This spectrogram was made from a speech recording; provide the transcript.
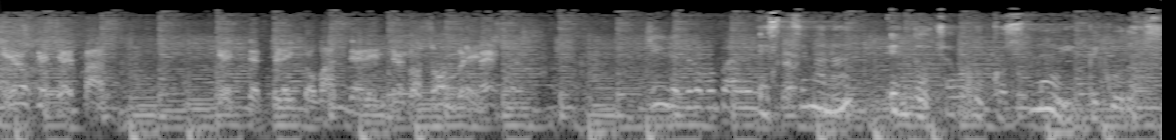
quiero que sepas que este pleito va a ser entre dos hombres. Chingatelo, compadre. Esta semana en dos chavorrucos muy picudos.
